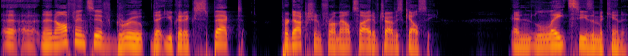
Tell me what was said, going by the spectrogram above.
a, a, an offensive group that you could expect production from outside of Travis Kelce and late season McKinnon.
